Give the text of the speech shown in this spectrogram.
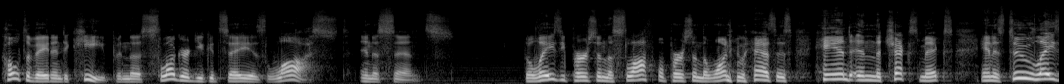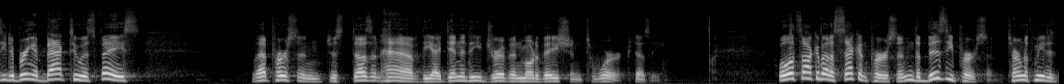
cultivate and to keep. And the sluggard, you could say, is lost in a sense. The lazy person, the slothful person, the one who has his hand in the Chex Mix and is too lazy to bring it back to his face, that person just doesn't have the identity driven motivation to work, does he? Well, let's talk about a second person, the busy person. Turn with me to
